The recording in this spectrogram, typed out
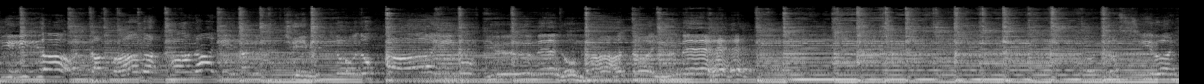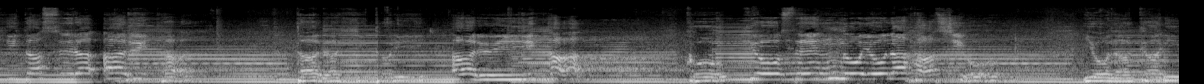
き合った。まま花になる君との愛の夢のまた夢。私はひたすら歩いた。ただ一人歩いた。国境線のような橋を夜中に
